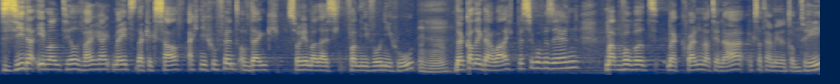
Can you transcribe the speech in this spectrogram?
Zie dat iemand heel ver gaat met iets dat ik zelf echt niet goed vind, of denk, sorry, maar dat is van niveau niet goed, dan kan ik daar wel echt pissig over zijn. Maar bijvoorbeeld met Quen en Athena, ik zat daarmee in de top drie,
